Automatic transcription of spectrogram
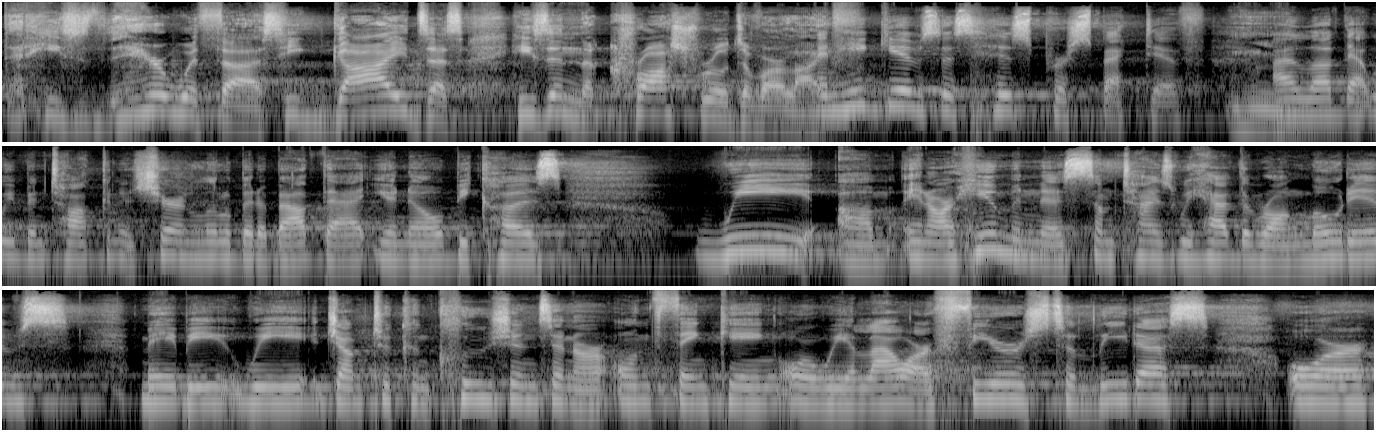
that He's there with us. He guides us. He's in the crossroads of our life. And He gives us His perspective. Mm-hmm. I love that. We've been talking and sharing a little bit about that, you know, because we, um, in our humanness, sometimes we have the wrong motives. Maybe we jump to conclusions in our own thinking, or we allow our fears to lead us, or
